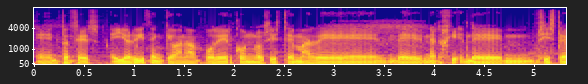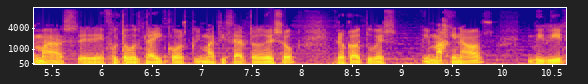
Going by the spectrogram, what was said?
entonces ellos dicen que van a poder con los sistemas de, de energía de mm, sistemas eh, fotovoltaicos climatizar todo eso pero claro tú ves imaginaos vivir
